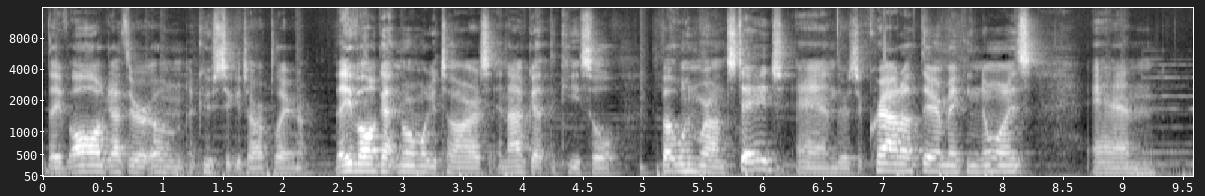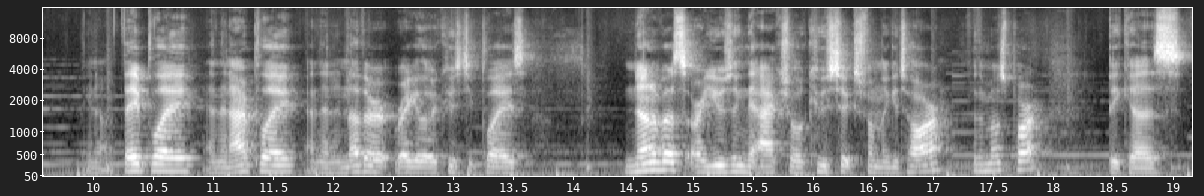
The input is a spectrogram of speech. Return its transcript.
they've all got their own acoustic guitar player. They've all got normal guitars and I've got the Kiesel. But when we're on stage and there's a crowd out there making noise and you know, they play and then I play and then another regular acoustic plays, None of us are using the actual acoustics from the guitar for the most part because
